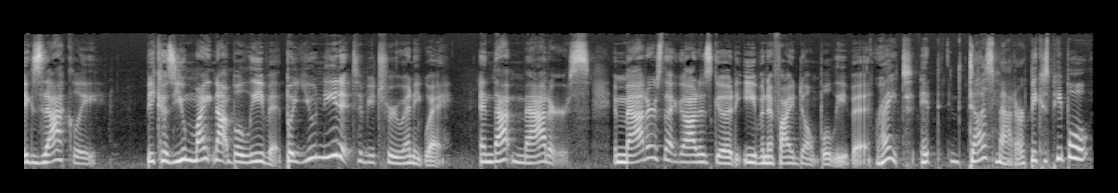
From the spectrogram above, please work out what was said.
exactly, because you might not believe it, but you need it to be true anyway. And that matters. It matters that God is good, even if I don't believe it. Right. It does matter because people,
